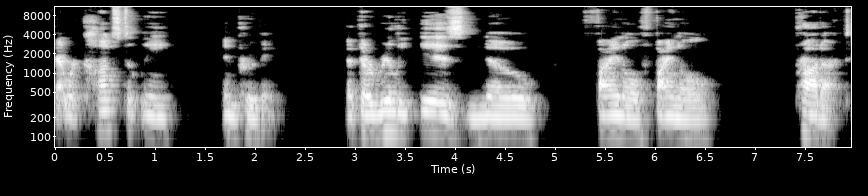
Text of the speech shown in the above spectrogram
that we're constantly improving, that there really is no final, final product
